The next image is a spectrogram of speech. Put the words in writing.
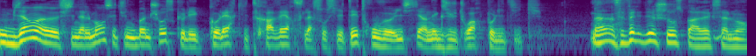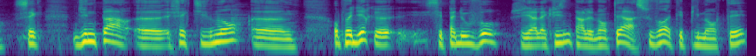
Ou bien finalement c'est une bonne chose que les colères qui traversent la société trouvent ici un exutoire politique? Ben, ça fait les deux choses, paradoxalement. C'est d'une part, euh, effectivement, euh, on peut dire que c'est pas nouveau. Je veux dire, la cuisine parlementaire a souvent été pimentée.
